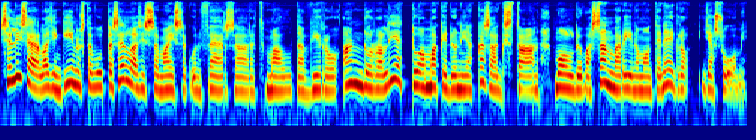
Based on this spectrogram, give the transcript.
Se lisää lajin kiinnostavuutta sellaisissa maissa kuin Färsaaret, Malta, Viro, Andorra, Liettua, Makedonia, Kazakstan, Moldova, San Marino, Montenegro ja Suomi.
